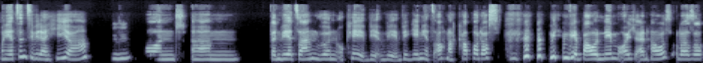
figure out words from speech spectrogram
Und jetzt sind sie wieder hier mhm. und ähm, wenn wir jetzt sagen würden, okay, wir, wir, wir gehen jetzt auch nach Kappados, wir bauen neben euch ein Haus oder so,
